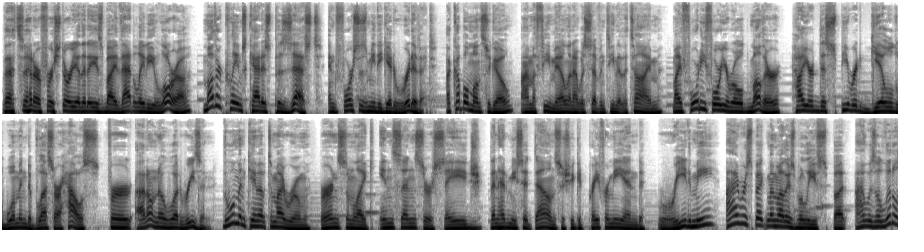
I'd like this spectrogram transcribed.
That said, our first story of the day is by that lady Laura. Mother claims cat is possessed and forces me to get rid of it. A couple months ago, I'm a female and I was 17 at the time, my 44 year old mother hired this spirit guild woman to bless our house for I don't know what reason. The woman came up to my room, burned some like incense or sage, then had me sit down so she could pray for me and read me. I respect my mother's beliefs, but I was a little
